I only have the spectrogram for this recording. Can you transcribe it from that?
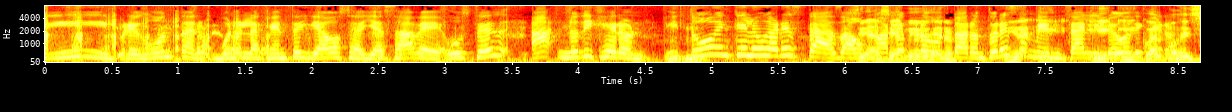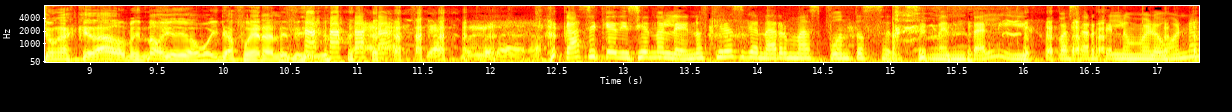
Sí, preguntan. Bueno, la gente ya, o sea, ya sabe. Usted, ah, no dijeron. ¿Y tú en qué lugar estás? A Omar le me dijeron, preguntaron. Tú eres "Mira, cemental. Y, y, luego ¿en cuál posición has quedado? No, yo, yo voy de afuera, les dije. yo. casi que diciéndole, ¿no quieres ganar más puntos ce- cemental y pasarte el número uno?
